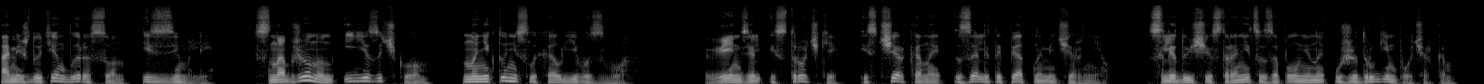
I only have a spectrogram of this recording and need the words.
а между тем вырос он из земли. Снабжен он и язычком, но никто не слыхал его звона. Вензель и строчки исчерканы, залиты пятнами чернил. Следующие страницы заполнены уже другим почерком,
